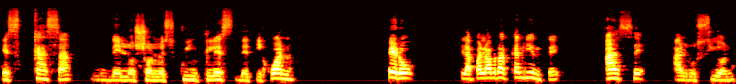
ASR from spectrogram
es casa de los Xoloscuincles de Tijuana, pero la palabra caliente hace alusión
